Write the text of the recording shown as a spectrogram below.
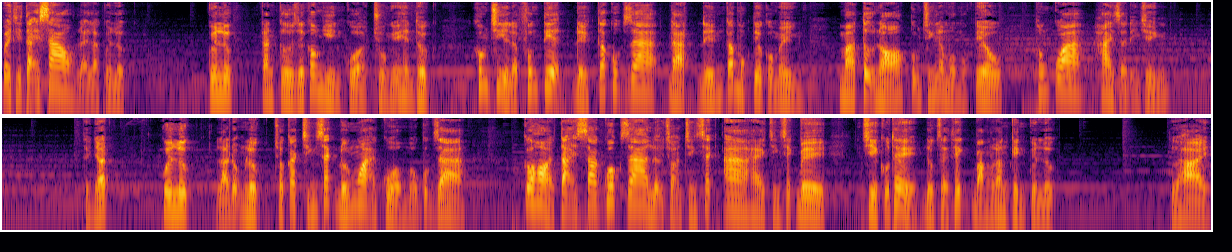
Vậy thì tại sao lại là quyền lực? Quyền lực căn cứ dưới góc nhìn của chủ nghĩa hiện thực không chỉ là phương tiện để các quốc gia đạt đến các mục tiêu của mình mà tự nó cũng chính là một mục tiêu thông qua hai giả định chính. Thứ nhất, quyền lực là động lực cho các chính sách đối ngoại của mỗi quốc gia. Câu hỏi tại sao quốc gia lựa chọn chính sách A hay chính sách B chỉ có thể được giải thích bằng lăng kính quyền lực. Thứ hai,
